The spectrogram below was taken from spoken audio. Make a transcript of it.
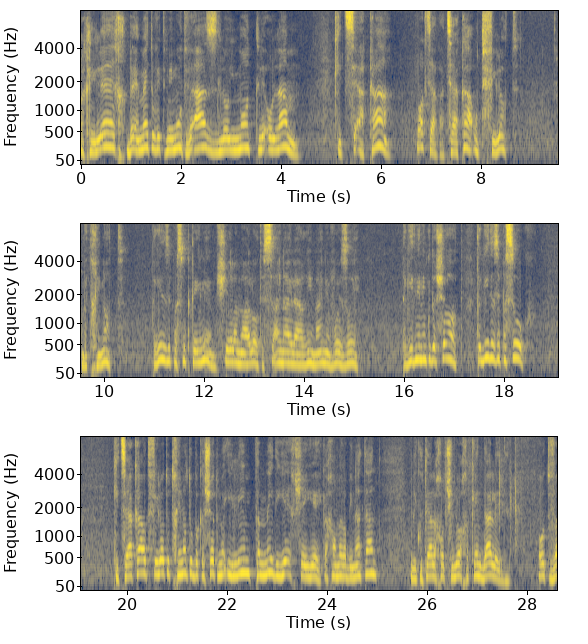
רק לילך באמת ובתמימות, ואז לא ימות לעולם. כי צעקה, לא רק צעקה, צעקה ותפילות ותחינות. תגיד איזה פסוק תהילים, שיר למעלות, אשא עיניי להרים, מאין יבוא עזרי. תגיד מילים קדושות, תגיד איזה פסוק. כי צעקה ותפילות ותחינות ובקשות מועילים תמיד יהיה איך שיהיה. ככה אומר רבי נתן בליקוטי הלכות שילוח הקן ד', אות ו'.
